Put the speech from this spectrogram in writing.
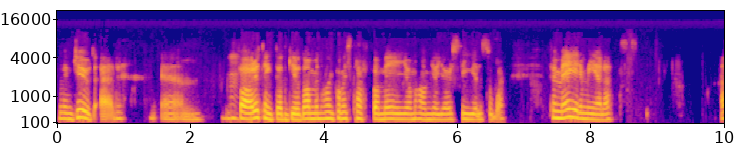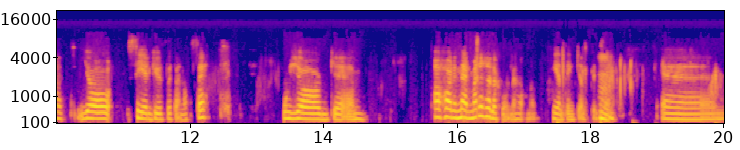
Vem Gud är. Um, Mm. Förut tänkte jag att Gud, ja, men han kommer straffa mig om han jag gör si eller så. För mig är det mer att, att jag ser Gud på ett annat sätt. Och jag eh, ja, har en närmare relation med honom, helt enkelt. Liksom. Mm. Eh,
